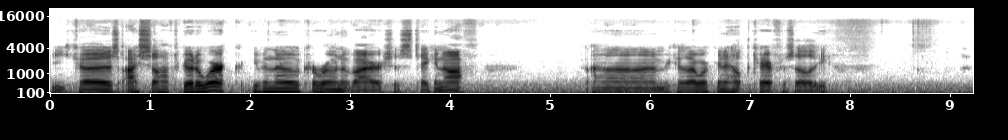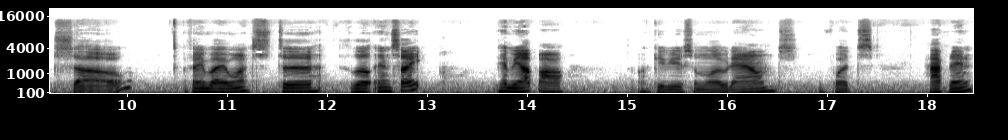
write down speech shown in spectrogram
because I still have to go to work, even though coronavirus is taken off. Um, because I work in a healthcare facility. So, if anybody wants to a little insight, hit me up. I'll I'll give you some lowdowns of what's happening.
